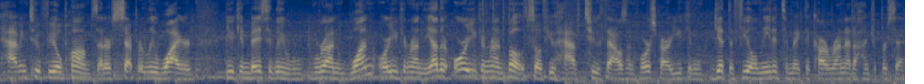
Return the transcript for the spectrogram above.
Having two fuel pumps that are separately wired, you can basically run one or you can run the other or you can run both. So if you have 2,000 horsepower, you can get the fuel needed to make the car run at 100%.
